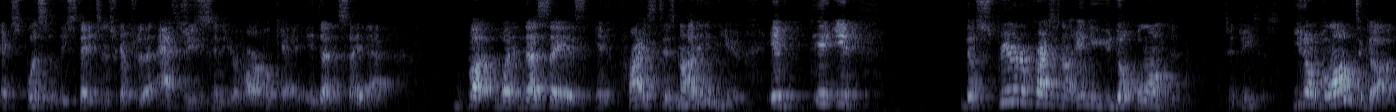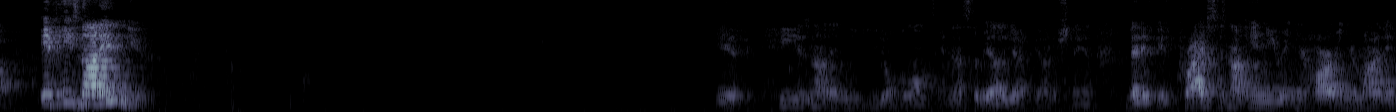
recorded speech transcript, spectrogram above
explicitly states in Scripture that ask Jesus into your heart. Okay, it doesn't say that. But what it does say is, if Christ is not in you, if, if, the Spirit of Christ is not in you, you don't belong to, to Jesus. You don't belong to God if He's not in you. If He is not in you, you don't belong to Him. And that's the reality you have to understand. That if, if Christ is not in you, in your heart, in your mind, in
